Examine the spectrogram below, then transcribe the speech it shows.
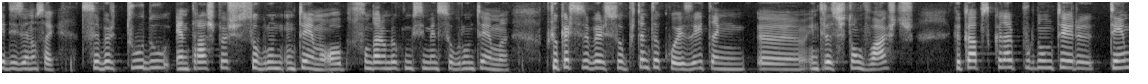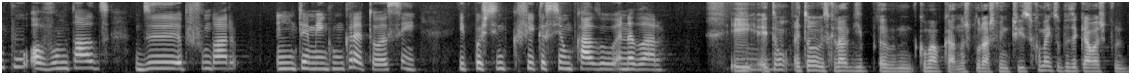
quer dizer, não sei, de saber tudo, entre aspas, sobre um, um tema, ou aprofundar o meu conhecimento sobre um tema. Porque eu quero saber sobre tanta coisa e tenho ah, interesses tão vastos que acabo, se calhar, por não ter tempo ou vontade de aprofundar um tema em concreto, ou assim. E depois sinto que fica assim um bocado a nadar. E, então, então, se calhar, hum, como há bocado, não exploraste muito isso, como é que tu depois acabas por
